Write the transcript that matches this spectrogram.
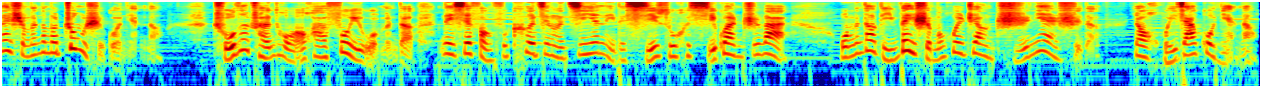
为什么那么重视过年呢？除了传统文化赋予我们的那些仿佛刻进了基因里的习俗和习惯之外，我们到底为什么会这样执念似的要回家过年呢？”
